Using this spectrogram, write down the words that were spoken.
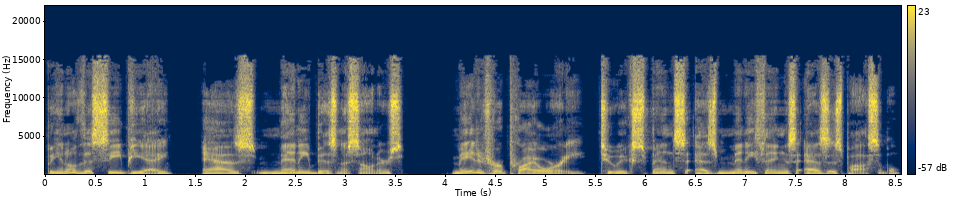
But you know, this CPA, as many business owners, made it her priority to expense as many things as is possible,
